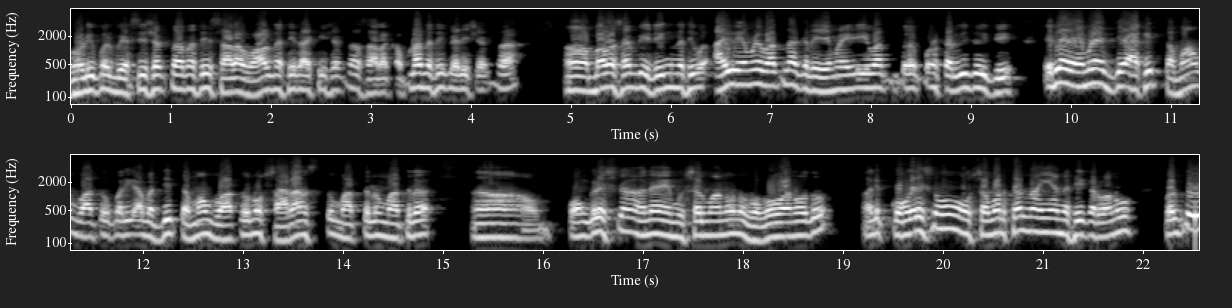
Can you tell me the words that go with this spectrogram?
ઘોડી પર બેસી શકતા નથી, સારા વાળ નથી રાખી શકતા, સારા કપડાં નથી પહેરી શકતા. બાબા સાહેબની રિંગ નથી આવી એમણે વાત ના કરી. એમણે એ વાત પણ કરવી જોઈતી એટલે એમણે જે આખી તમામ વાતો કરી, આ બધી તમામ વાતોનો સારાંશ તો માત્ર માત્ર કોંગ્રેસના અને મુસલમાનોનો ભોગવવાનો હતો. અને કોંગ્રેસનું સમર્થન અહીંયા નથી કરવાનું. પરંતુ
